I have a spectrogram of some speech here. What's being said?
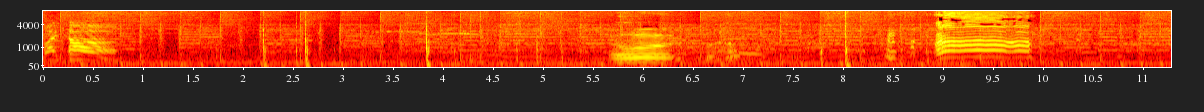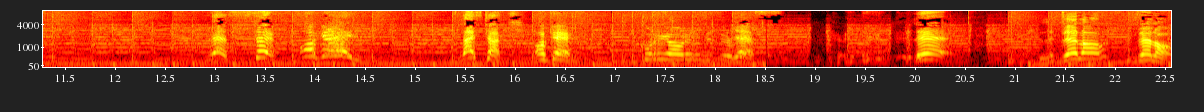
マイターン。おーあー Yes, safe! Okay! Nice catch! オッケーこれが俺の実力 Yes! で、ゼロ、ゼロ。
